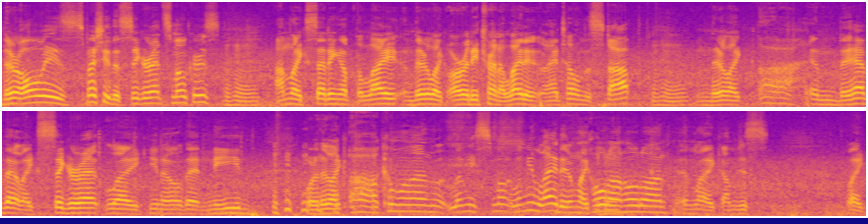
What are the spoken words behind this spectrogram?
they're always, especially the cigarette smokers. Mm-hmm. I'm like setting up the light, and they're like already trying to light it, and I tell them to stop, Mm-hmm. and they're like, ah, and they have that like cigarette, like you know, that need, or they're like, oh, come on, let me smoke, let me light it. I'm like, hold Mhm. on, hold on, and like I'm just like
